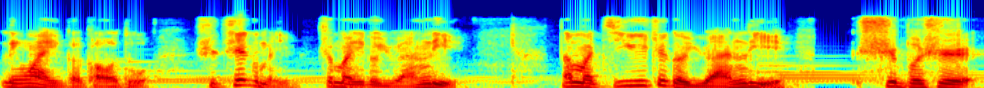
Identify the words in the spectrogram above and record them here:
另外一个高度，是这么这么一个原理。那么基于这个原理，是不是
